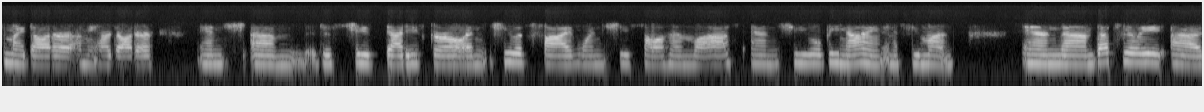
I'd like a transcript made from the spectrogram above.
to my daughter. I mean, our daughter, and she, um, just she's daddy's girl. And she was five when she saw him last, and she will be nine in a few months. and um, that's really uh,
